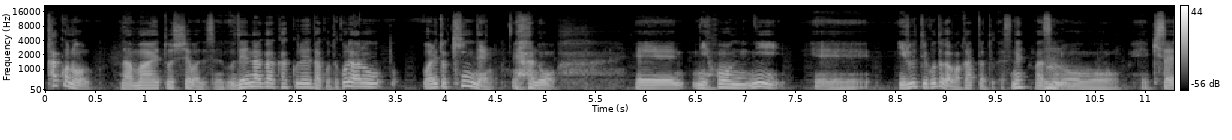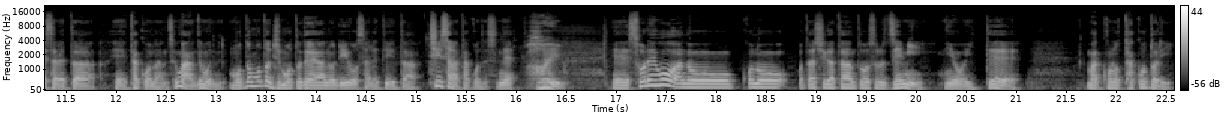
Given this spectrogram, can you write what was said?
タコの名前としてはですね腕長隠れタコとこれはあの割と近年 あのえー、日本に、えー、いるということが分かったというかですね、まあその、うん、記載された、えー、タコなんです。まあでももともと地元であの利用されていた小さなタコですね。はい。えー、それをあのこの私が担当するゼミにおいて、まあ、このタコ取り、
